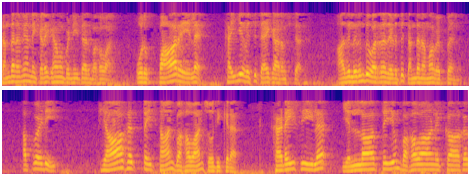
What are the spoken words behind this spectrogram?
சந்தனமே அன்னைக்கு கிடைக்காம பண்ணிட்டார் பகவான். ஒரு பாறையில கைய வச்சு தேய்க்க ஆரம்பிச்சிட்டார். அதிலிருந்து வர்றதை எடுத்து சந்தனமா வைப்பேன். அப்படி தியாகத்தை தான் பகவான் சோதிக்கிறார். கடைசியில எல்லாத்தையும் பகவானுக்காக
